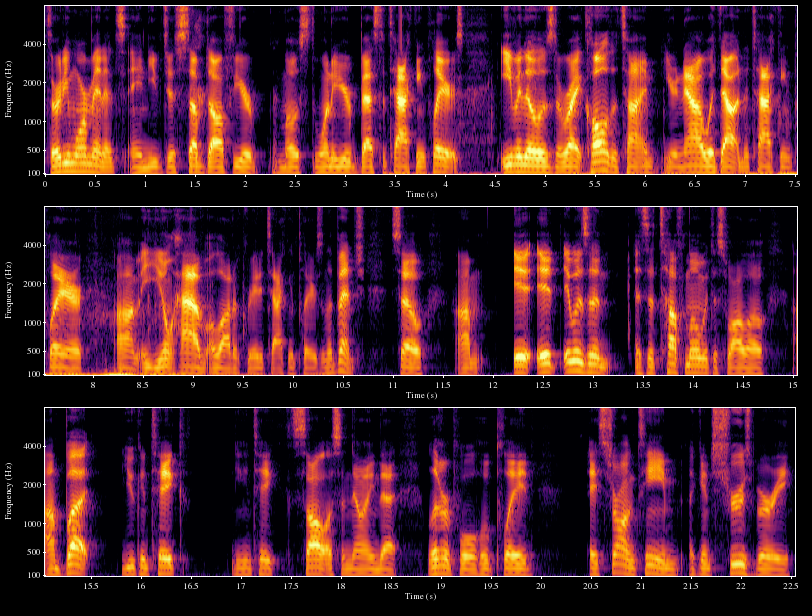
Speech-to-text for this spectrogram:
30 more minutes, and you've just subbed off your most one of your best attacking players. Even though it was the right call at the time, you're now without an attacking player, um, and you don't have a lot of great attacking players on the bench. So um, it, it, it was a it's a tough moment to swallow. Um, but you can take you can take solace in knowing that Liverpool, who played a strong team against Shrewsbury,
